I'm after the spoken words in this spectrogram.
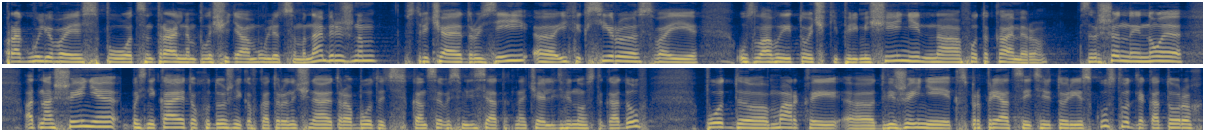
прогуливаясь по центральным площадям, улицам и набережным, встречая друзей э, и фиксируя свои узловые точки перемещений на фотокамеру. Совершенно иное отношение возникает у художников, которые начинают работать в конце 80-х, начале 90-х годов под э, маркой э, движения экспроприации территории искусства, для которых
